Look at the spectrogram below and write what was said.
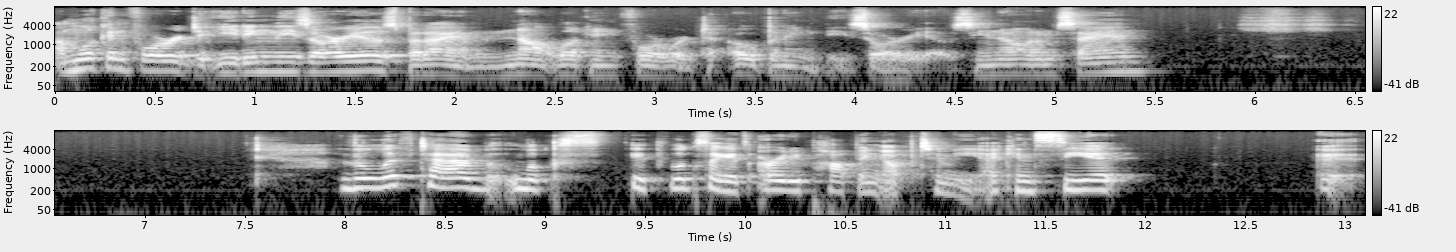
I'm looking forward to eating these Oreos, but I am not looking forward to opening these Oreos. You know what I'm saying? The lift tab looks it looks like it's already popping up to me. I can see it uh,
